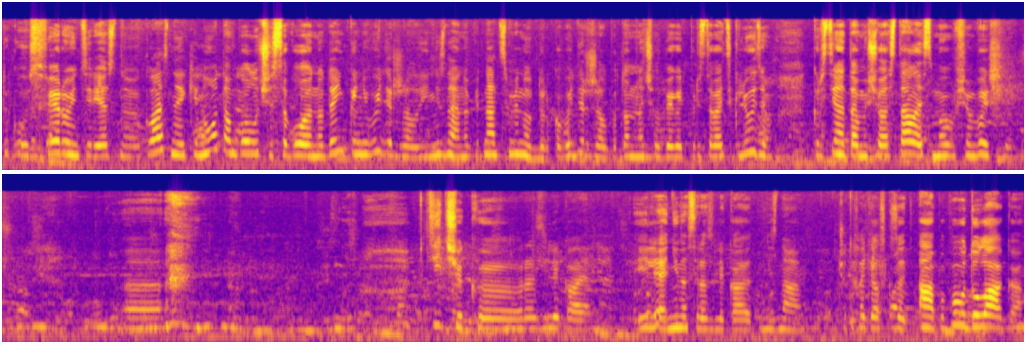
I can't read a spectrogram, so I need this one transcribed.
такую сферу интересную. Классное кино там получасовое, но Денька не выдержал. И не знаю, ну 15 минут только выдержал, потом начал бегать, приставать к людям. Кристина там еще осталась, мы, в общем, вышли. Э, Птичек э, развлекаем. Или они нас развлекают, не знаю. Что ты хотела сказать? А, по поводу лака.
